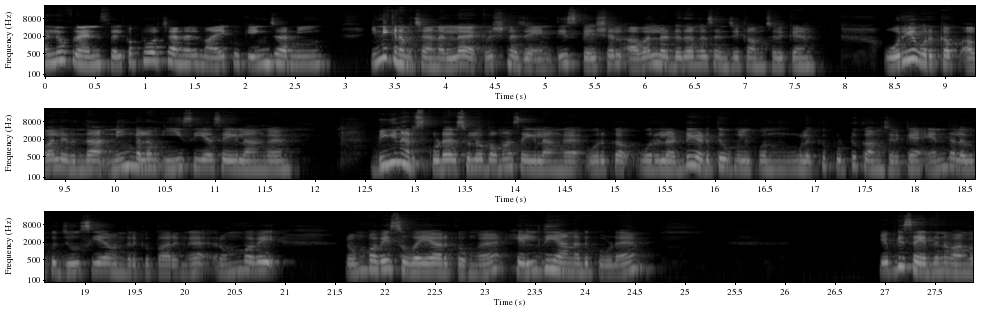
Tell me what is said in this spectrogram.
Hello friends welcome to our channel my cooking journey இன்றைக்கி நம்ம சேனலில் கிருஷ்ண ஜெயந்தி ஸ்பெஷல் அவல் லட்டு தாங்க செஞ்சு காமிச்சிருக்கேன். ஒரே ஒரு கப் அவல் இருந்தால் நீங்களும் ஈஸியாக செய்யலாங்க. பிகினர்ஸ் கூட சுலபமாக செய்யலாங்க. ஒரு க ஒரு லட்டு எடுத்து உங்களுக்கு உங்களுக்கு புட்டு காமிச்சிருக்கேன். எந்த அளவுக்கு ஜூஸியாக வந்திருக்கு பாருங்கள் ரொம்பவே ரொம்பவே சுவையாக இருக்குங்க. ஹெல்தியானது கூட. எப்படி செய்கிறதுன்னு வாங்க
